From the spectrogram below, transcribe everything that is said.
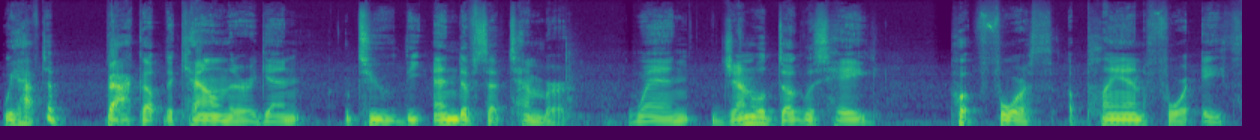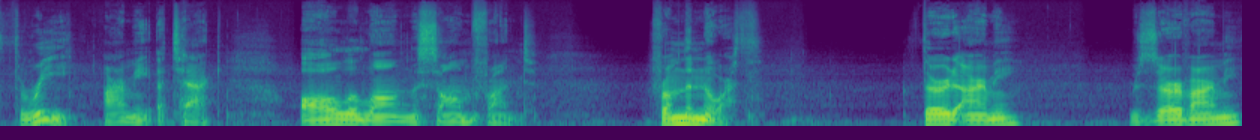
we have to back up the calendar again to the end of September when General Douglas Haig put forth a plan for a three army attack all along the Somme front from the north. Third Army, Reserve Army,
